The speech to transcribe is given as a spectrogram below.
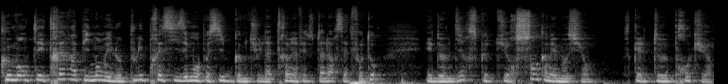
commenter très rapidement, mais le plus précisément possible, comme tu l'as très bien fait tout à l'heure, cette photo, et de me dire ce que tu ressens comme émotion, ce qu'elle te procure.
